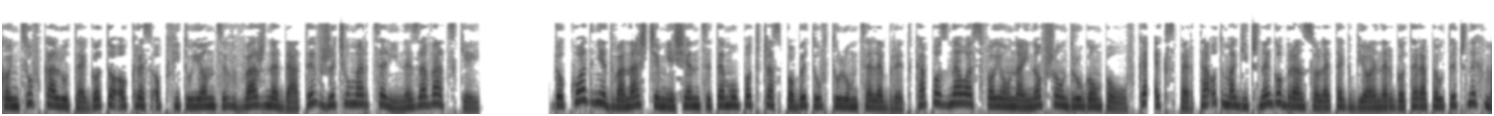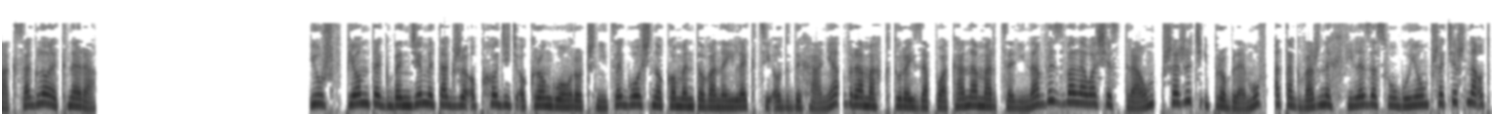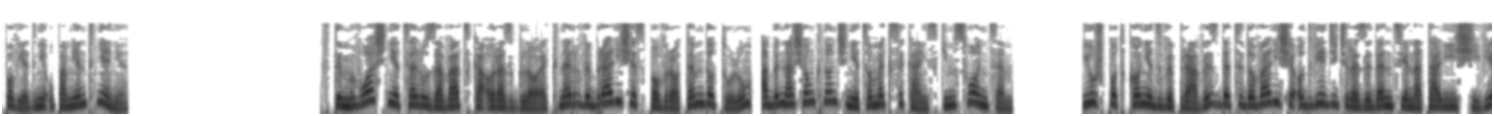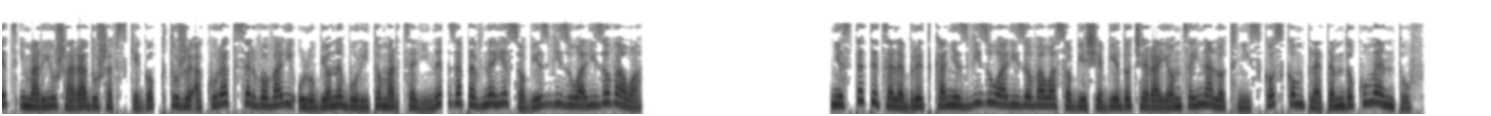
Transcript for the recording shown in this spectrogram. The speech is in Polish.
Końcówka lutego to okres obfitujący w ważne daty w życiu Marceliny Zawadzkiej. Dokładnie 12 miesięcy temu podczas pobytu w Tulum celebrytka poznała swoją najnowszą drugą połówkę, eksperta od magicznego bransoletek bioenergoterapeutycznych Maxa Gloecknera. Już w piątek będziemy także obchodzić okrągłą rocznicę głośno komentowanej lekcji oddychania, w ramach której zapłakana Marcelina wyzwalała się z traum, przeżyć i problemów, a tak ważne chwile zasługują przecież na odpowiednie upamiętnienie. W tym właśnie celu Zawadzka oraz Gloeckner wybrali się z powrotem do Tulum, aby nasiąknąć nieco meksykańskim słońcem. Już pod koniec wyprawy zdecydowali się odwiedzić rezydencję Natalii Siwiec i Mariusza Raduszewskiego, którzy akurat serwowali ulubione burrito Marceliny, zapewne je sobie zwizualizowała. Niestety celebrytka nie zwizualizowała sobie siebie docierającej na lotnisko z kompletem dokumentów.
